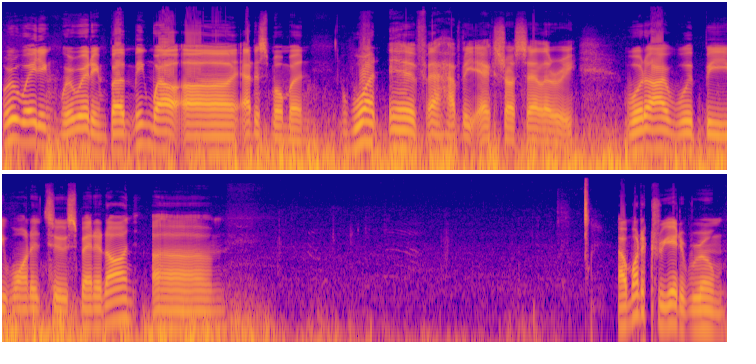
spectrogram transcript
we're waiting. We're waiting. But meanwhile, uh, at this moment, what if I have the extra salary? What I would be wanted to spend it on? Um, I want to create a room.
